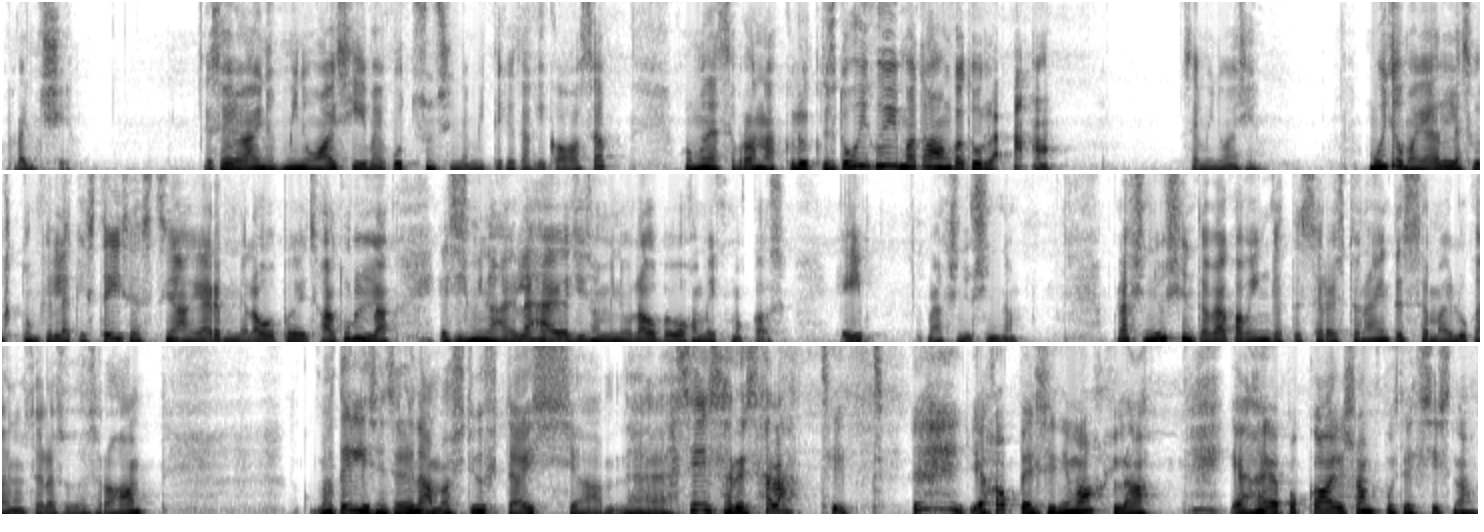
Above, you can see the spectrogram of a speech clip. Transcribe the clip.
brunch'i. ja see oli ainult minu asi, ma ei kutsunud sinna mitte kedagi kaasa. mul mõned sõbrannad küll ütlesid, oi kui ma tahan ka tulla uh, -uh. see on minu asi. muidu ma jälle sõltun kellegist teisest, sina järgmine laupäev ei saa tulla ja siis mina ei lähe ja siis on minu laupäeva hommik mokas. ei, ma läksin üksinda. ma läksin üksinda väga vingetesse restoranidesse, ma ei lugenud selles osas raha ma tellisin seal enamasti ühte asja, äh, salatit ja apelsinimahla ja ühe pokaali šampust ehk siis noh,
